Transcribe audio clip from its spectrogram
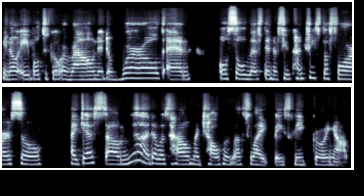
you know, able to go around in the world and also lived in a few countries before. So I guess, um, yeah, that was how my childhood was like basically growing up.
